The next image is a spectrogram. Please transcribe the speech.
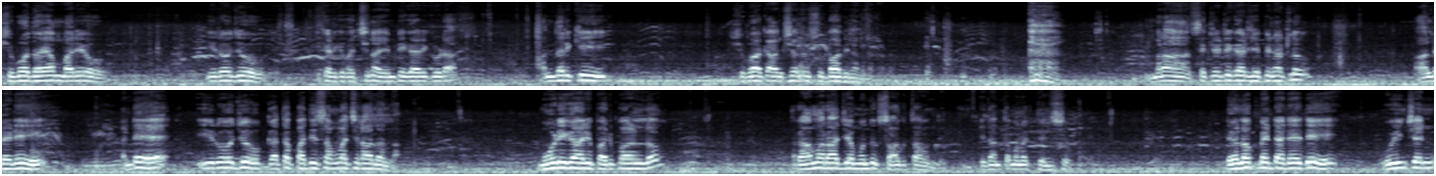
శుభోదయం. మరియు ఈరోజు ఇక్కడికి వచ్చిన ఎంపీ గారికి కూడా అందరికీ శుభాకాంక్షలు శుభాభినందనలు. మన సెక్రటరీ గారు చెప్పినట్లు ఆల్రెడీ అంటే ఈరోజు గత పది సంవత్సరాలల్లో మోడీ గారి పరిపాలనలో రామరాజ్యం ముందుకు సాగుతూ ఉంది. ఇదంతా మనకు తెలుసు. డెవలప్మెంట్ అనేది ఊహించ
